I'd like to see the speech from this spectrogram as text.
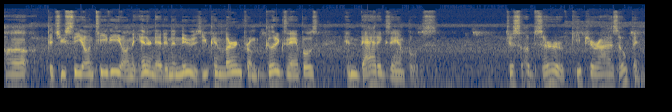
uh, that you see on TV, on the internet, in the news. You can learn from good examples and bad examples. Just observe. Keep your eyes open.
